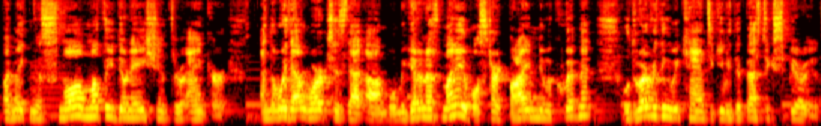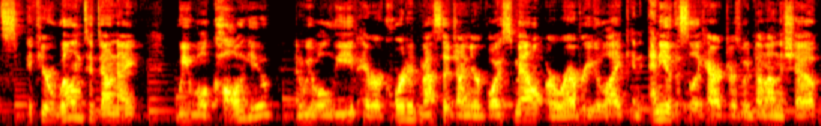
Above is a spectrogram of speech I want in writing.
by making a small monthly donation through Anchor. And the way that works is that um, when we get enough money, we'll start buying new equipment. We'll do everything we can to give you the best experience. If you're willing to donate, we will call you and we will leave a recorded message on your voicemail or wherever you like in any of the silly characters we've done on the show,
